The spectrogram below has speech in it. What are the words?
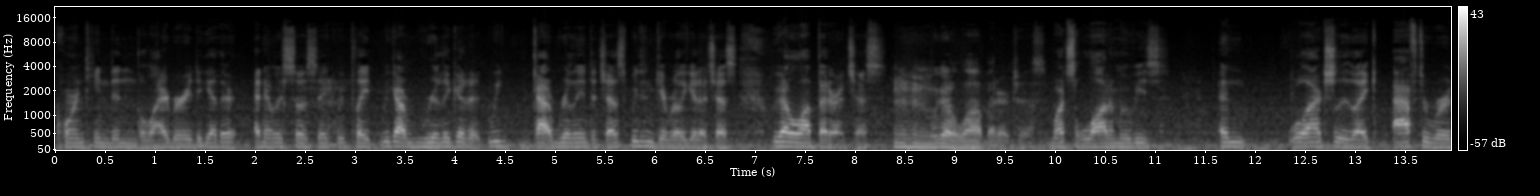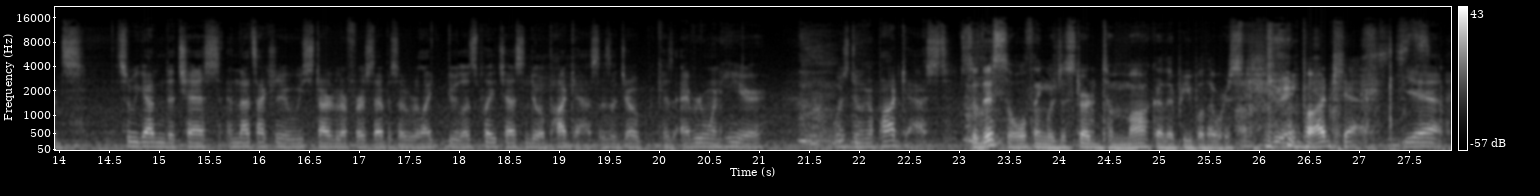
quarantined in the library together and it was so sick we played we got really good at we got really into chess we didn't get really good at chess we got a lot better at chess Mm-hmm. We got a lot better at chess. watched a lot of movies and we'll actually like afterwards so we got into chess, and that's actually we started our first episode. We are like, dude, let's play chess and do a podcast as a joke because everyone here was doing a podcast. So this whole thing was just started to mock other people that were doing podcasts. Yeah,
